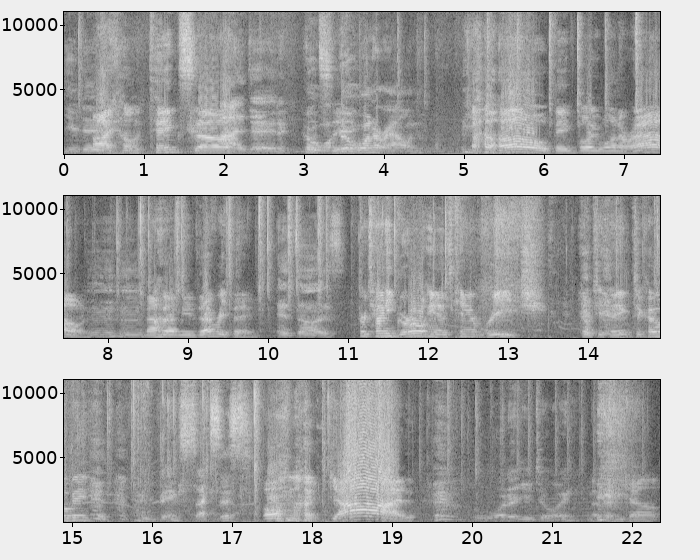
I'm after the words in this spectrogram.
you did. I don't think so. I did. Who, Let's won, see. who won a round? Oh, big boy won a round. Mm-hmm. Now that means everything. It does. Her tiny girl hands can't reach. Don't you think, Jacoby? Are you being sexist? Oh my god! What are you doing? That didn't count.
